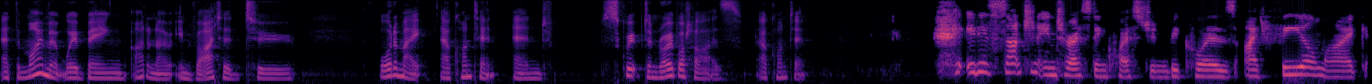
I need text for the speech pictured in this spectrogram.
at the moment we're being, I don't know, invited to automate our content and script and robotize our content? It is such an interesting question because I feel like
